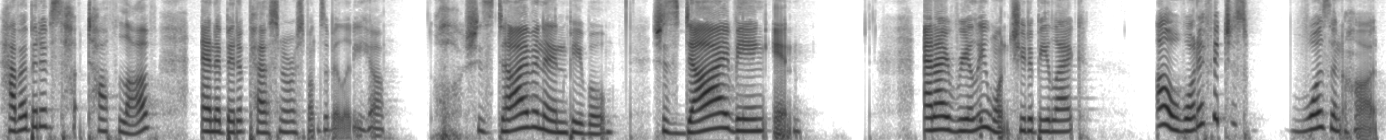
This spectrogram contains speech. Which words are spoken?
have a bit of tough love and a bit of personal responsibility here. She's diving in, people. She's diving in. And I really want you to be like, oh, what if it just wasn't hard?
